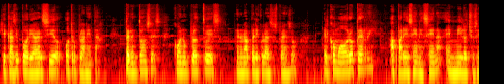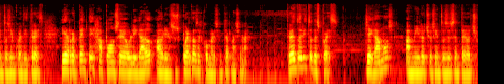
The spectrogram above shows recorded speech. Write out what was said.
que casi podría haber sido otro planeta. Pero entonces, como en un plot twist en una película de suspenso, el Comodoro Perry aparece en escena en 1853 y de repente Japón se ve obligado a abrir sus puertas al comercio internacional. Tres doritos después, llegamos a 1868,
